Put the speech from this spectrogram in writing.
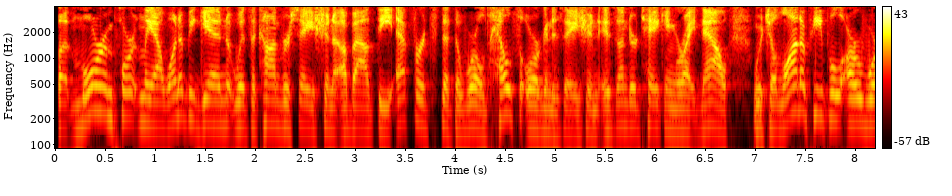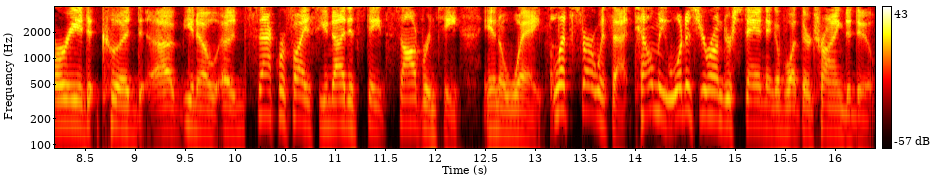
But more importantly, I want to begin with a conversation about the efforts that the World Health Organization is undertaking right now, which a lot of people are worried could, uh, you know, uh, sacrifice United States sovereignty in a way. Let's start with that. Tell me, what is your understanding of what they're trying to do?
